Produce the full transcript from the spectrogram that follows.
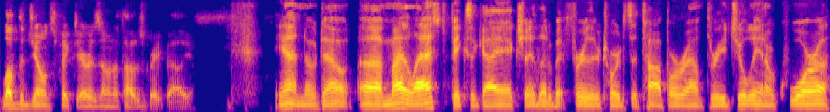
love the Jones pick to Arizona. Thought it was great value. Yeah, no doubt. Uh, my last pick's a guy actually a little bit further towards the top of round three, Julian Okwara,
